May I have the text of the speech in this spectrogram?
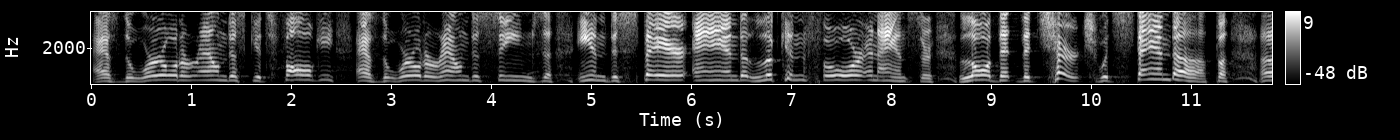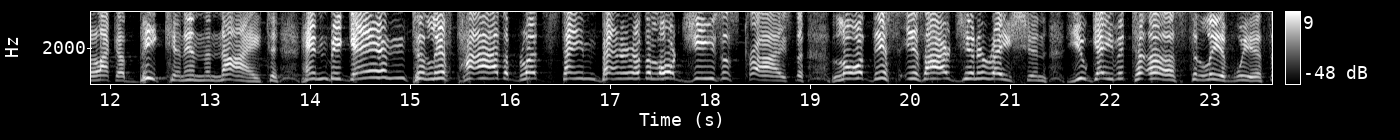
as the world around us gets foggy, as the world around us seems uh, in despair and looking for an answer. Lord, that the church would stand up uh, like a beacon in the night and begin to lift high the bloodstained banner of the Lord Jesus Christ. Lord, this is our generation. You gave it to us to live with,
